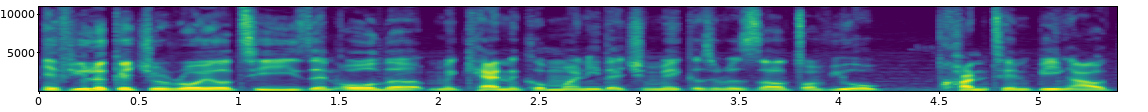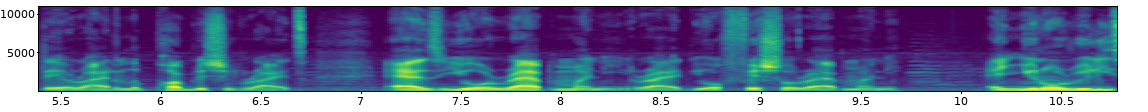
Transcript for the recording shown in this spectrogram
If you look at your royalties and all the mechanical money that you make as a result of your content being out there, right, and the publishing rights, as your rap money, right, your official rap money, and you don't really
